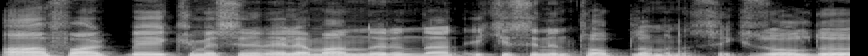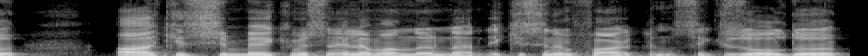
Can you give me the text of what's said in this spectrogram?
A fark B kümesinin elemanlarından ikisinin toplamının 8 olduğu, A kesişim B kümesinin elemanlarından ikisinin farkının 8 olduğu,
